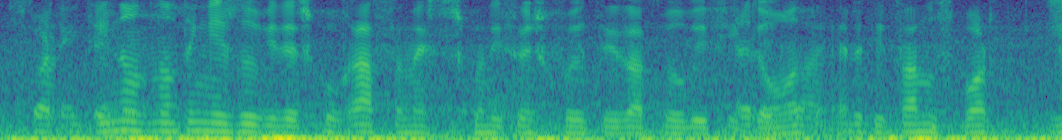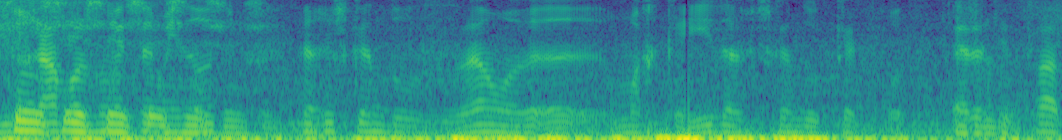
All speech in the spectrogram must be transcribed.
O Sporting tem E não, não tenhas dúvidas que o Rafa, nestas condições que foi utilizado pelo Benfica Era titular. ontem, era titular no Sport. E Sim, sim, sim, 90 sim, sim, minutos, sim, sim. Arriscando lesão, uma recaída, arriscando o que quer que fosse. Era titular.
